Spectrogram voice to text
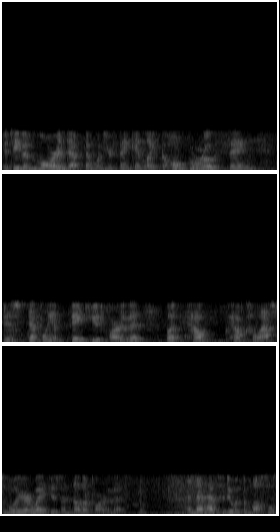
it's even more in depth than what you're thinking, like the whole growth thing is definitely a big, huge part of it, but how, how collapsible your airway is another part of it. And that has to do with the muscles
